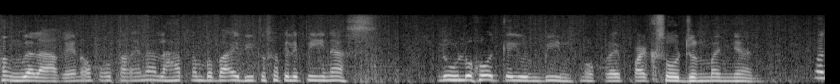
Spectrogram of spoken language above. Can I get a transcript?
ang lalaki, no, putang ina, lahat ng babae dito sa Pilipinas luluhod kay Yun Bin o kay Park Sojun man yan. Mga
